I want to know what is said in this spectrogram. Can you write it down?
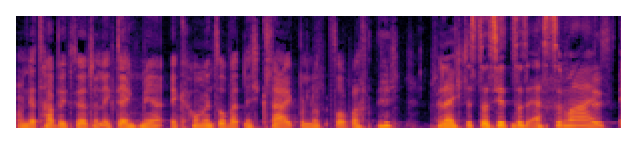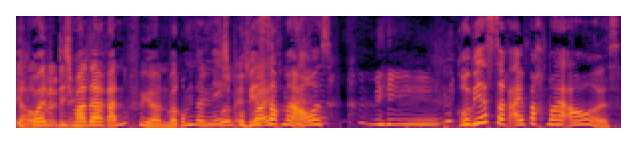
Und jetzt habe ich das und ich denke mir, ich komme mit sowas nicht klar, ich benutze sowas nicht. Vielleicht ist das jetzt das erste Mal. Ich Ich, wollte dich nicht. mal da ranführen. Warum denn nicht? Ich Probier's doch mal aus. Nee. Probier's doch einfach mal aus.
